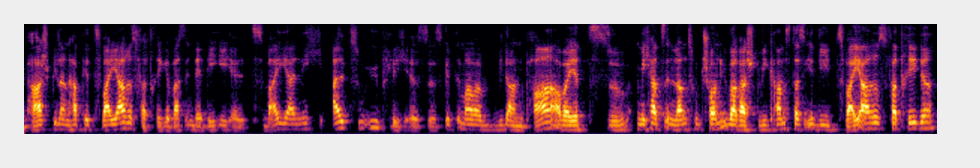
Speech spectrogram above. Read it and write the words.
Paarspielern habt ihr zwei Jahresverträge, was in der DEL 2 ja nicht allzu üblich ist. Es gibt immer wieder ein paar, aber jetzt, äh, mich hat es in Landshut schon überrascht. Wie kam es, dass ihr die zwei Jahresverträge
